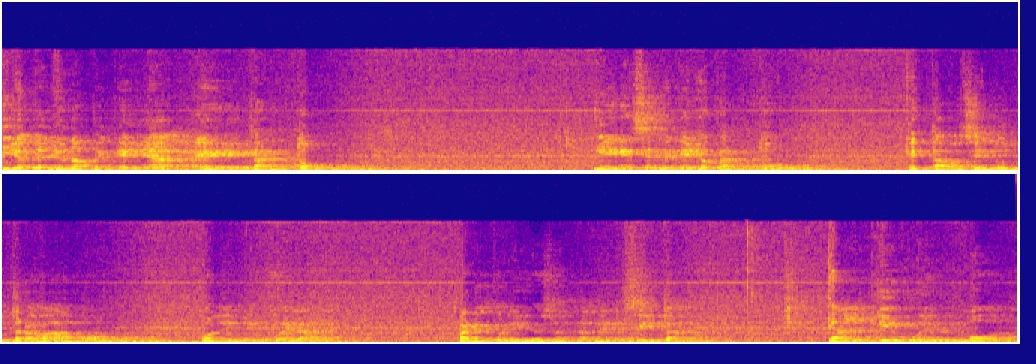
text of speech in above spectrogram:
Y yo tenía una pequeña eh, cartón, y en ese pequeño cartón, que estaba haciendo un trabajo con la escuela para el Colegio Santa Teresita, Candy Wilmore,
